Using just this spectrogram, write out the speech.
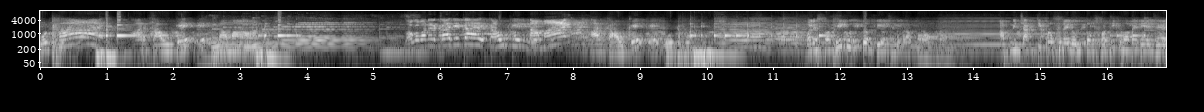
ওঠায় আর কাউকে নামায়। ভগবানের কাজ এটাই, কাউকে নামায় আর কাউকে বলে সঠিক উত্তর দিয়েছেন ব্রাহ্মণ। আপনি চারটি প্রশ্নের উত্তর সঠিকভাবে দিয়েছেন,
